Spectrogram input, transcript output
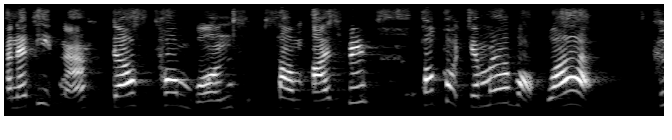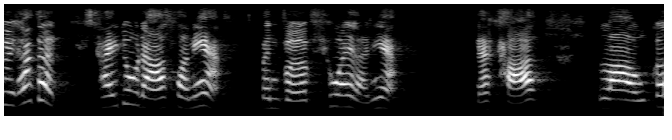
อันนี้ผิดนะ does Tom wants some ice cream เพราะกฎแกมาบอกว่า คือถ้าเกิดใช้ดู does แล้วเนี่ย เป็น verb ช่วยแล้วเนี่ยนะคะ เราก็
